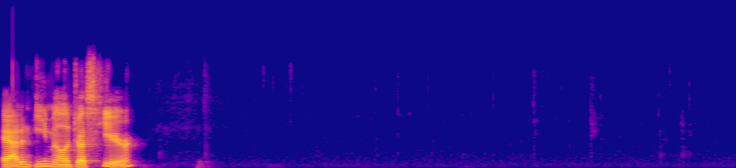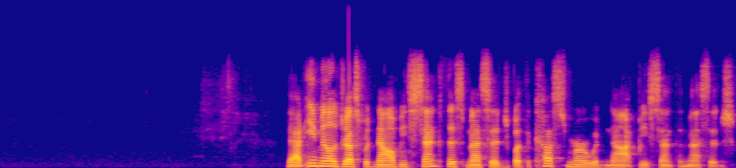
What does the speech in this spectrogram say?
add an email address here, that email address would now be sent this message, but the customer would not be sent the message.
